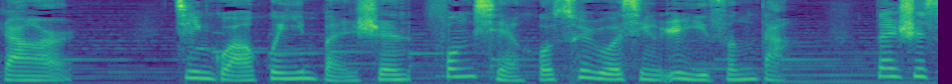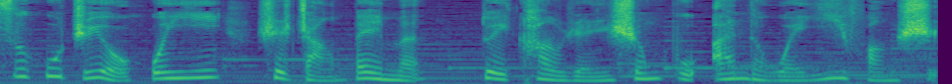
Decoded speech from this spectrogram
然而，尽管婚姻本身风险和脆弱性日益增大，但是似乎只有婚姻是长辈们对抗人生不安的唯一方式。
